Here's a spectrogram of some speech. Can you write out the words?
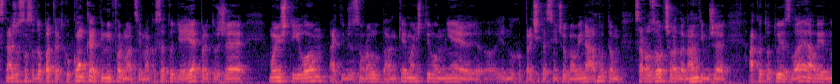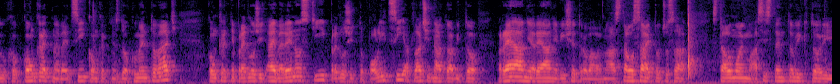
snažil som sa dopatrať ku konkrétnym informáciám, ako sa to deje, pretože môjim štýlom, aj tým, že som robil v banke, môjim štýlom nie je eh, jednoducho prečítať si niečo v novinách a mhm. potom sa rozhorčovať len nad mhm. tým, že ako to tu je zlé, ale jednoducho konkrétne veci, konkrétne zdokumentovať, konkrétne predložiť aj verejnosti, predložiť to polícii a tlačiť na to, aby to reálne, reálne vyšetrovalo. No a stalo sa aj to, čo sa stalo môjmu asistentovi, ktorý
